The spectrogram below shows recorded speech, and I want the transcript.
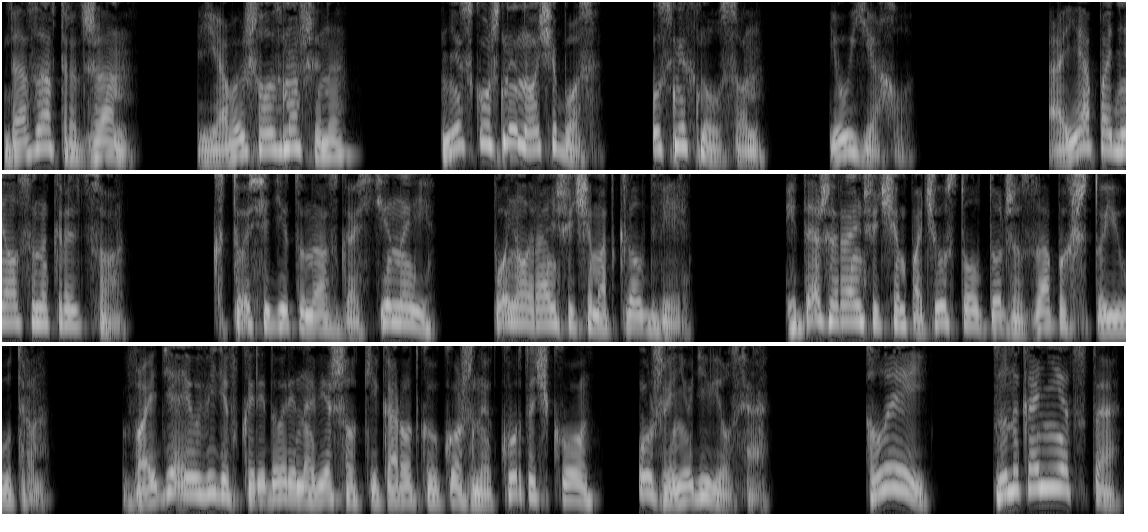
«До завтра, Джан», я вышел из машины. «Не ночи, босс», — усмехнулся он и уехал. А я поднялся на крыльцо. Кто сидит у нас в гостиной, понял раньше, чем открыл дверь. И даже раньше, чем почувствовал тот же запах, что и утром. Войдя и увидев в коридоре на вешалке короткую кожаную курточку, уже не удивился. «Лэй, ну наконец-то!»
